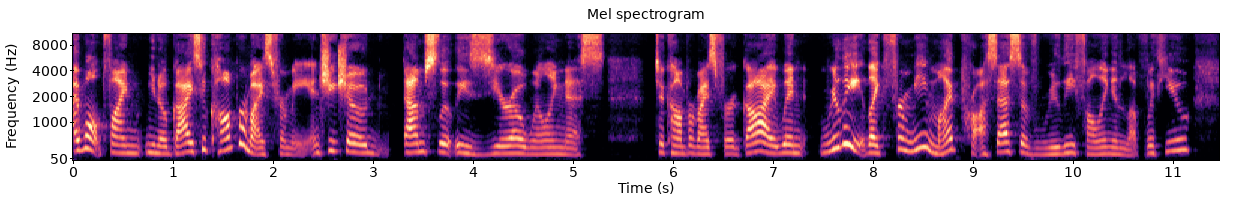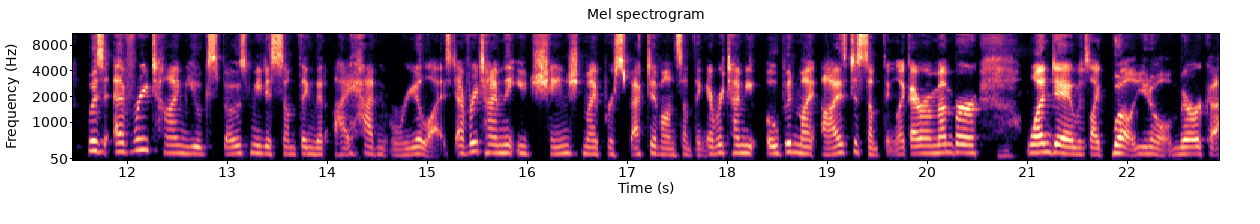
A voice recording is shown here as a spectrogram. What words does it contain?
I won't find, you know, guys who compromise for me. And she showed absolutely zero willingness to compromise for a guy when really like for me my process of really falling in love with you was every time you exposed me to something that I hadn't realized, every time that you changed my perspective on something, every time you opened my eyes to something. Like I remember mm. one day I was like, well, you know, America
